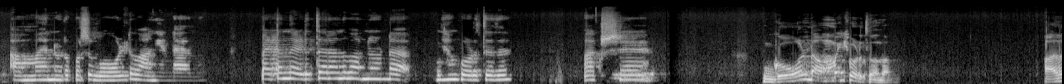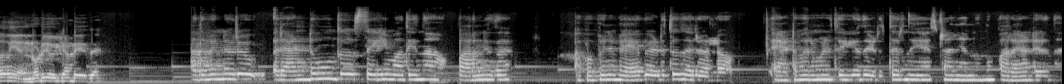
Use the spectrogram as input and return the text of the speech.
അമ്മ എന്നോട് കുറച്ച് ഗോൾഡ് വാങ്ങിയിട്ടുണ്ടായിരുന്നു. പെട്ടെന്ന് എടുത്തു തരാന്ന് പറഞ്ഞുകൊണ്ടാ ഞാൻ കൊടുത്തത്. പക്ഷേ ഗോൾഡ് അമ്മയ്ക്ക് കൊടുത്തു തന്നോ? അത് നീ എന്നോട് ചോദിക്കാണ്ട് ചെയ്തേ? അത് പിന്നെ ഒരു രണ്ടു മൂന്ന് ദിവസത്തേക്ക് മതി എന്നാ പറഞ്ഞത്. അപ്പൊ പിന്നെ വേഗം എടുത്തു തരുമല്ലോ ഏട്ടൻ വരുമ്പോഴത്തേക്ക് അത് എടുത്തിരുന്ന വിചാരിച്ചാ ഞാനൊന്നും പറയാണ്ടിരുന്നത്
